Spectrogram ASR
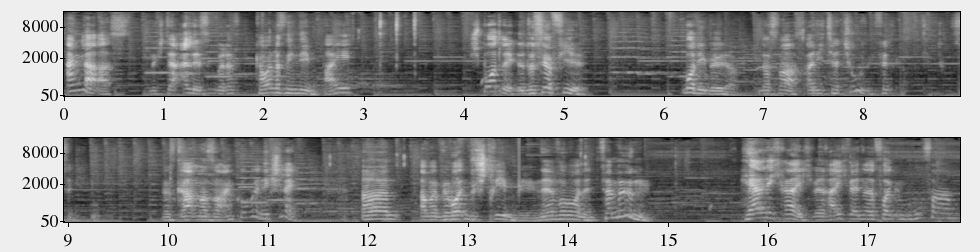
Anglerass. Möchte alles über das. Kann man das nicht nebenbei? Sportlich. Das ist ja viel. Bodybuilder. Das war's. Ah, die Tattoos. Ich finde Tattoos finde ich gut. Wenn ich das gerade mal so angucke, nicht schlecht. Ähm, aber wir wollten Bestreben wählen, ne? Wo wollen wir denn? Vermögen. Herrlich reich. Will reich werden und Erfolg im Beruf haben?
